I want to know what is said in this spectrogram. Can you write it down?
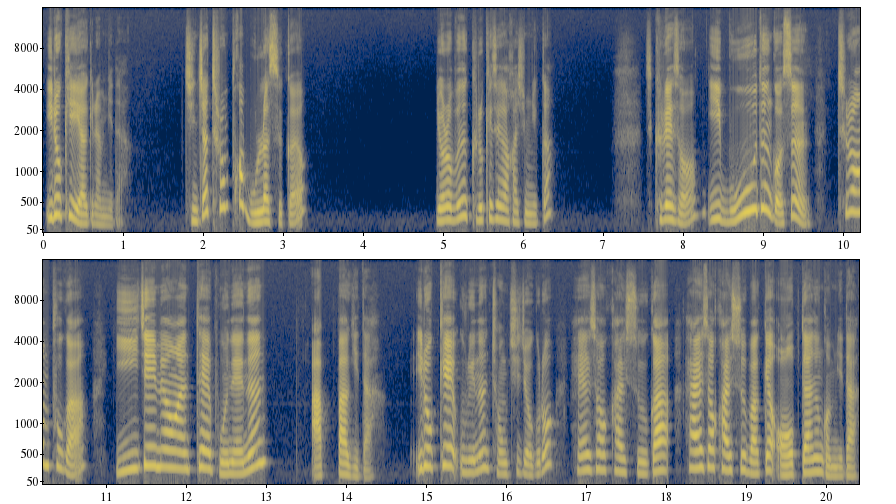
이렇게 이야기를 합니다. 진짜 트럼프가 몰랐을까요? 여러분은 그렇게 생각하십니까? 그래서 이 모든 것은 트럼프가 이재명한테 보내는 압박이다. 이렇게 우리는 정치적으로 해석할 수가 해석할 수밖에 없다는 겁니다.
